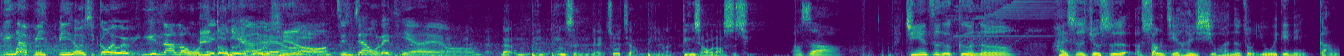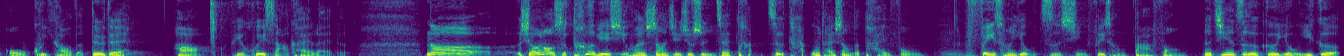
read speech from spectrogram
囡仔平平常时讲的话，囡仔拢有在听的哦。真正有在听的哦。来，我们评评审来做讲评了。丁小文老师，请。老师啊。今天这个歌呢，还是就是尚杰很喜欢那种有一点点港欧溃靠的，对不对？好，可以挥洒开来的。那小文老师特别喜欢尚杰，就是你在台这个台舞台上的台风，非常有自信，非常大方。那今天这个歌有一个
